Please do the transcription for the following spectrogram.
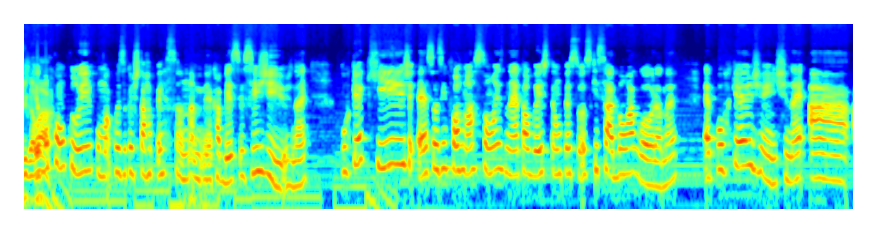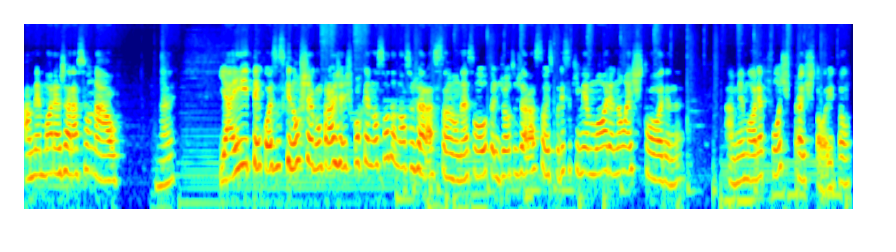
Diga eu lá. Eu vou concluir com uma coisa que eu estava pensando na minha cabeça esses dias, né? Por que, que essas informações, né, talvez tenham pessoas que saibam agora, né? É porque, gente, né, a, a memória geracional, né? E aí tem coisas que não chegam pra gente porque não são da nossa geração, né? São outra, de outras gerações. Por isso que memória não é história, né? A memória é fonte para a história. Então,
